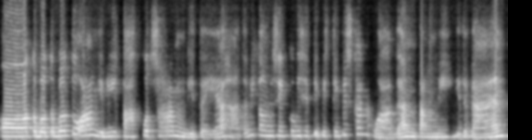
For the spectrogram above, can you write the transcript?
oh, tebel-tebel tuh orang jadi takut serem gitu ya. Nah, tapi kalau misalnya kumisnya tipis-tipis kan, wah ganteng nih gitu kan.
